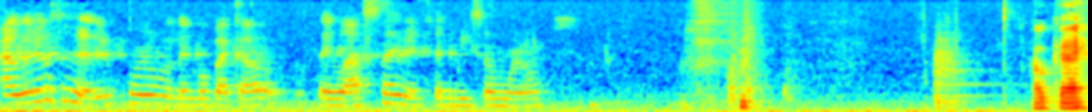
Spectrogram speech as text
I'm gonna go to the other portal and then go back out. Like last time, it's gonna be somewhere else. okay.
